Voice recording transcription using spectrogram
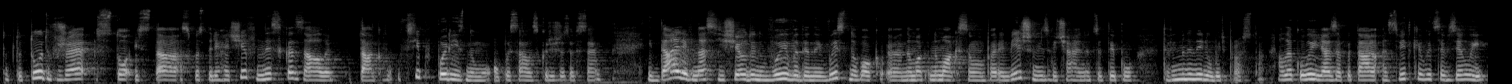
Тобто тут вже 100 із 100 спостерігачів не сказали так, всі б по-різному описали, скоріше за все. І далі в нас є ще один виведений висновок е, на, мак- на максимум перебільшений, звичайно, це типу, та він мене не любить просто. Але коли я запитаю, а звідки ви це взяли?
